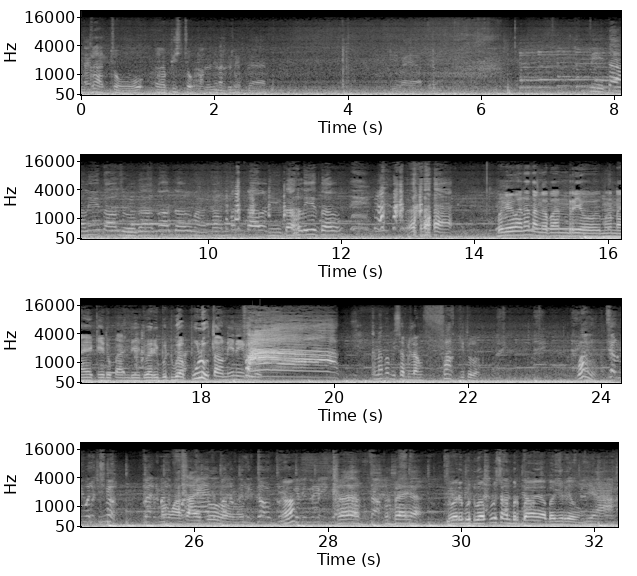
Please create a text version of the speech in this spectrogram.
Enggak, cuk. Habis, cuk. Lagu. Gila ya. Little little suka kotor makan mentol little little Bagaimana tanggapan Rio mengenai kehidupan di 2020 tahun ini? Rio? Kenapa bisa bilang fuck gitu loh? Wah, menguasai itu se- berbahaya 2020 sangat berbahaya bagi Rio. ya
